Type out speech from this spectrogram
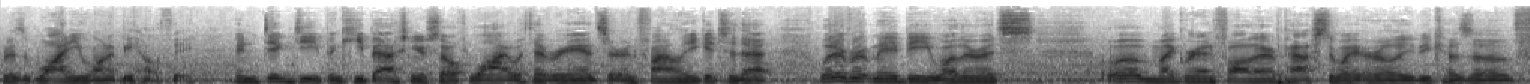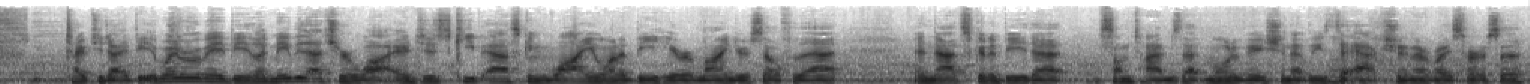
But why do you want to be healthy? And dig deep and keep asking yourself why with every answer. And finally, you get to that, whatever it may be. Whether it's well, my grandfather passed away early because of type two diabetes, whatever it may be. Like maybe that's your why. And just keep asking why you want to be here. Remind yourself of that. And that's going to be that sometimes that motivation that leads to action or vice versa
